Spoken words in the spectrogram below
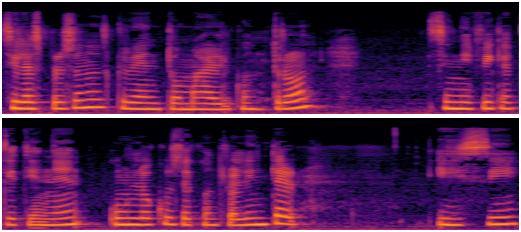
Si las personas creen tomar el control, significa que tienen un locus de control interno. Y si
